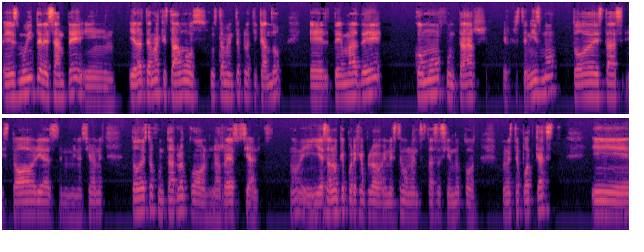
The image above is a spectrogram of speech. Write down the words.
es muy interesante y, y era el tema que estábamos justamente platicando, el tema de cómo juntar el cristianismo, todas estas historias, denominaciones, todo esto juntarlo con las redes sociales, ¿no? Y es algo que, por ejemplo, en este momento estás haciendo con, con este podcast. Y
